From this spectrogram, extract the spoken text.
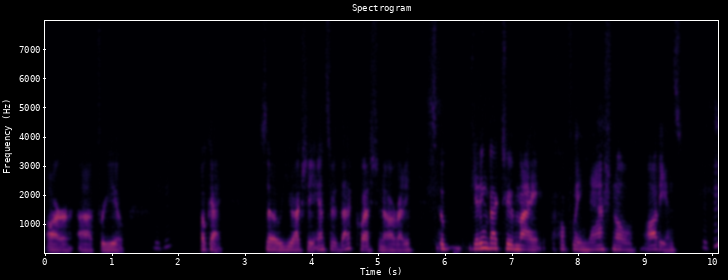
are uh, for you. Mm-hmm. Okay. So you actually answered that question already. So getting back to my hopefully national audience, mm-hmm.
